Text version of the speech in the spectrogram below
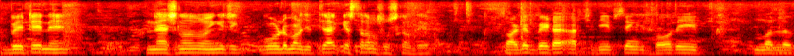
ਬੇਟੇ ਨੇ ਨੈਸ਼ਨਲ ਰੋਇੰਗ 'ਚ 골ਡ ਮੈਡਲ ਜਿੱਤਿਆ ਕਿਸ ਤਰ੍ਹਾਂ ਮਹਿਸੂਸ ਕਰਦੇ ਹੋ? ਸਾਡੇ ਬੇਟਾ ਅਰਸ਼ਦੀਪ ਸਿੰਘ ਜੀ ਬਹੁਤ ਹੀ ਮਤਲਬ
